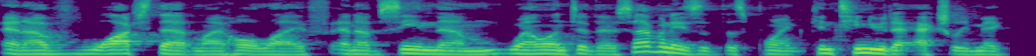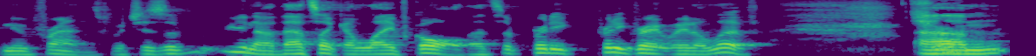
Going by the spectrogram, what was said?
And I've watched that my whole life and I've seen them well into their 70s at this point continue to actually make new friends, which is a you know, that's like a life goal. That's a pretty pretty great way to live. Sure. Um,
